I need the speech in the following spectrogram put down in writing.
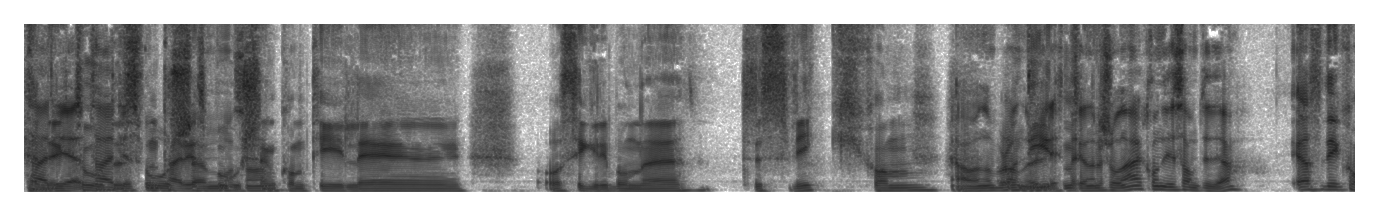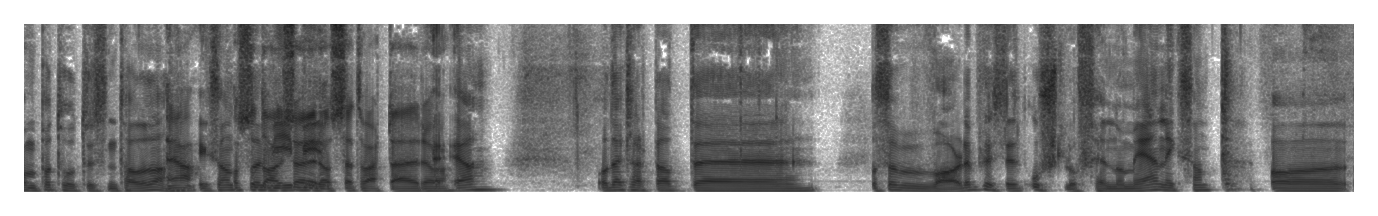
Henrik Terje- Terje Thodesen, Terje Sporsem kom tidlig, og Sigrid Bonde Tusvik kom. Ja, men Nå blander du litt men- generasjoner. her. Kom de samtidig, ja? Ja, så De kom på 2000-tallet, da. ja. ikke sant? Og så Så Dag Sørås etter hvert der. Og, Ja, og det er klart at eh, Og så var det plutselig et Oslo-fenomen, ikke sant. Og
